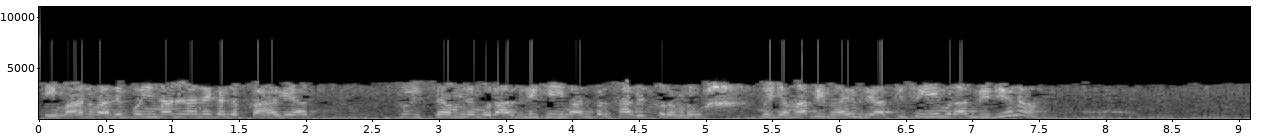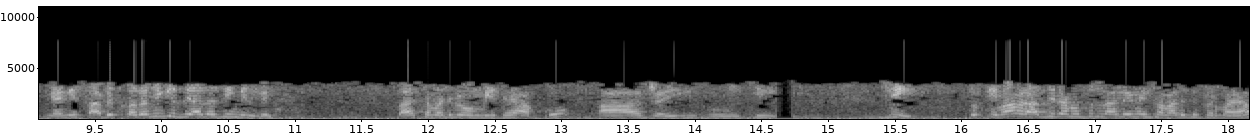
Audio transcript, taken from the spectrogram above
ایمان والے کو ایمان لانے کا جب کہا گیا، تو اس سے ہم نے مراد لی کہ ایمان پر ثابت قدم رہو۔ تو یہاں بھی بھائی زیادتی سے یہی مراد دیجیے نا۔ یعنی ثابت قدم ہی کی زیادتی مل گئی۔ بات سمجھ میں امید ہے آپ کو آ گئی ہوگی۔ جی تو امام راضی رحمۃ اللہ علیہ نے اس حوالے سے فرمایا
